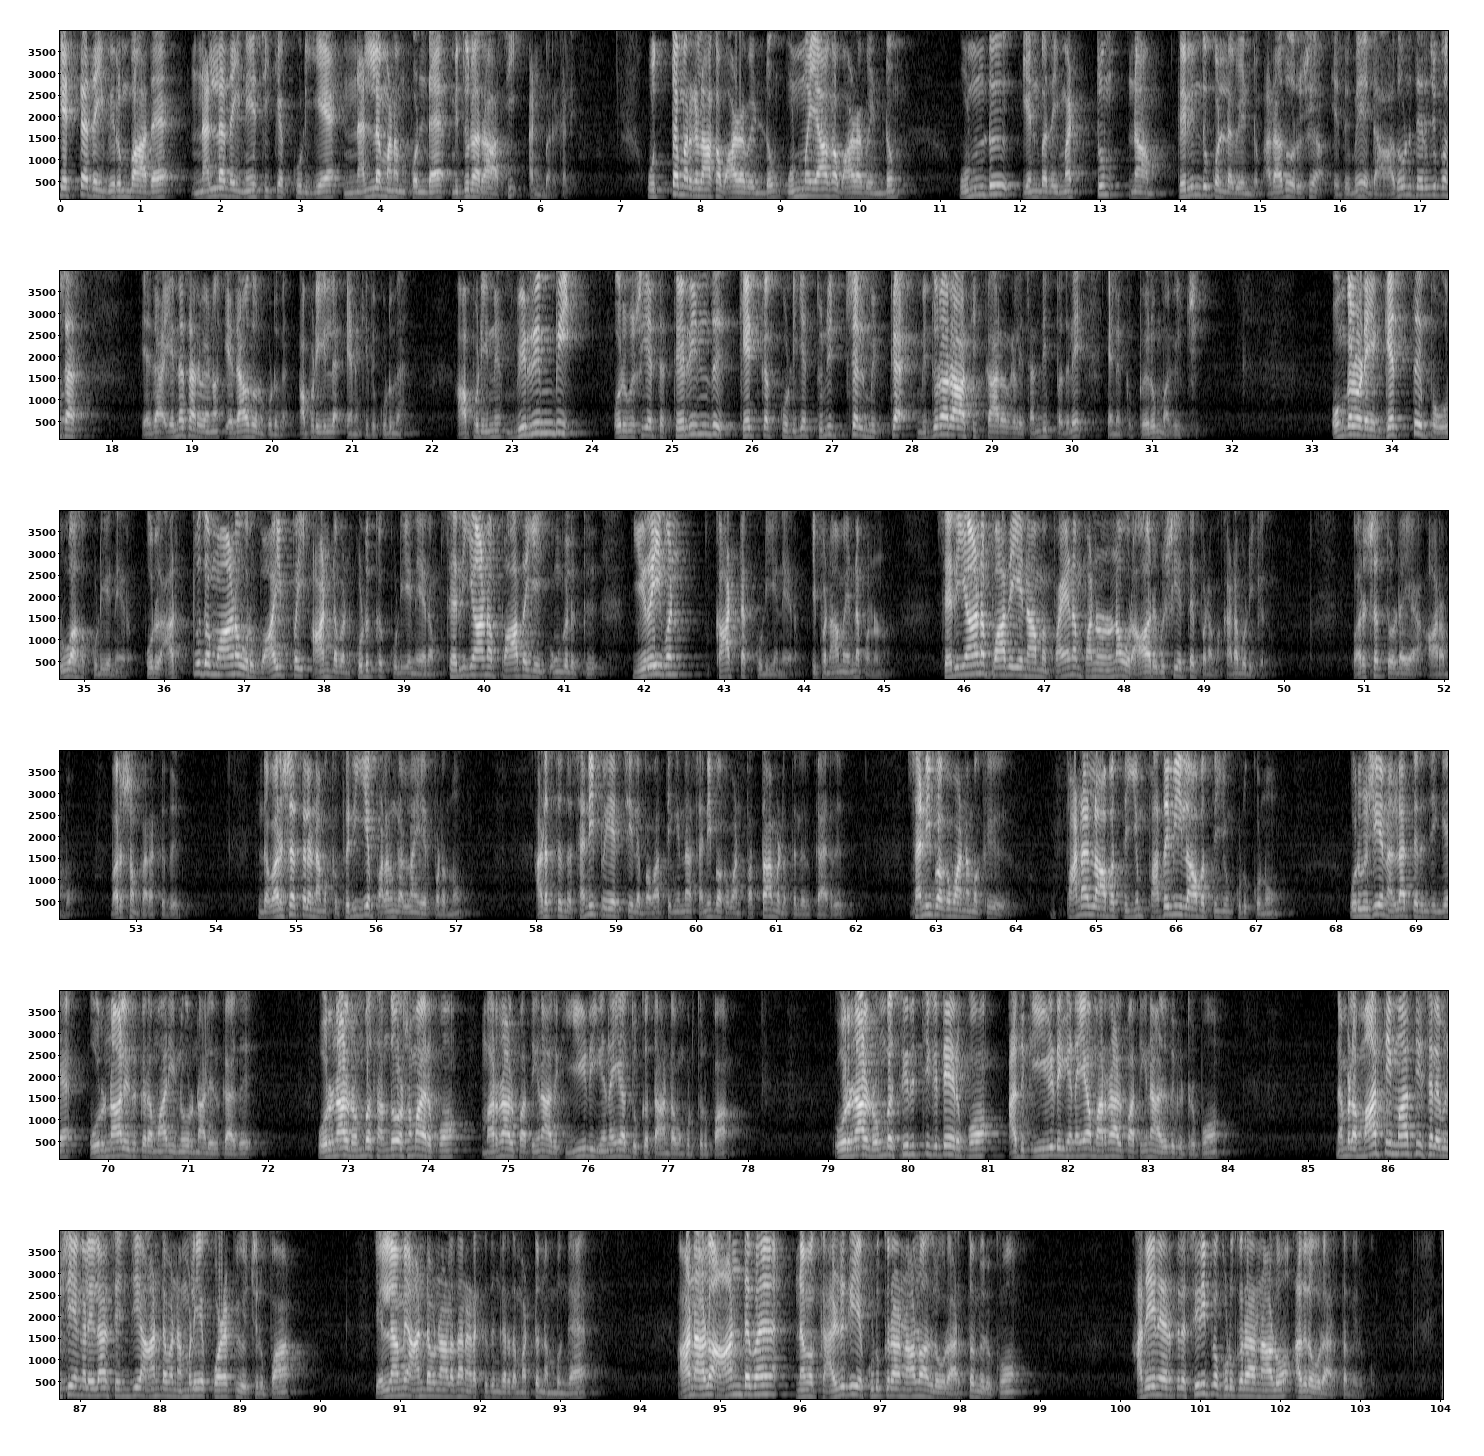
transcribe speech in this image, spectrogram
கெட்டதை விரும்பாத நல்லதை நேசிக்கக்கூடிய நல்ல மனம் கொண்ட மிதுன ராசி அன்பர்களே. உத்தமர்களாக வாழ வேண்டும் உண்மையாக வாழ வேண்டும். உண்டு என்பதை மட்டும் நாம் தெரிந்து கொள்ள வேண்டும். அதாவது ஒரு விஷயம் எதுவுமே ஏதாவது ஒன்று தெரிஞ்சுப்போம் சார். எதா என்ன சார் வேணும்? ஏதாவது ஒன்று கொடுங்க. அப்படி இல்லை எனக்கு இது கொடுங்க. அப்படின்னு விரும்பி ஒரு விஷயத்தை தெரிந்து கேட்கக்கூடிய துணிச்சல் மிக்க மிதுனராசிக்காரர்களை சந்திப்பதிலே எனக்கு பெரும் மகிழ்ச்சி. உங்களுடைய கெத்து இப்போ உருவாகக்கூடிய நேரம். ஒரு அற்புதமான ஒரு வாய்ப்பை ஆண்டவன் கொடுக்கக்கூடிய நேரம். சரியான பாதையை உங்களுக்கு இறைவன் காட்டக்கூடிய நேரம். இப்போ நாம் என்ன பண்ணணும்? சரியான பாதையை நாம் பயணம் பண்ணணும்னா ஒரு ஆறு விஷயத்தை இப்போ நம்ம கடைபிடிக்கணும். வருஷத்துடைய ஆரம்பம். வருஷம் பிறக்குது. இந்த வருஷத்தில் நமக்கு பெரிய பலன்கள்லாம் ஏற்படணும். அடுத்து இந்த சனி பெயர்ச்சியில் இப்போ பார்த்தீங்கன்னா சனி பகவான் பத்தாம் இடத்துல இருக்கார். சனி பகவான் நமக்கு பண லாபத்தையும் பதவி லாபத்தையும் கொடுக்கணும். ஒரு விஷயம் நல்லா தெரிஞ்சிங்க. ஒரு நாள் இருக்கிற மாதிரி இன்னொரு நாள் இருக்காது. ஒரு நாள் ரொம்ப சந்தோஷமாக இருப்போம். மறுநாள் பார்த்தீங்கன்னா அதுக்கு ஈடு இணையாக துக்கத்தை ஆண்டவன் கொடுத்துருப்பான். ஒரு நாள் ரொம்ப சிரிச்சுக்கிட்டே இருப்போம். அதுக்கு ஈடு இணையாக மறுநாள் பார்த்தீங்கன்னா அழுதுகிட்டு இருப்போம். நம்மளை மாற்றி மாற்றி சில விஷயங்களெல்லாம் செஞ்சு ஆண்டவன் நம்மளையே குழப்பி வச்சுருப்பான். எல்லாமே ஆண்டவனால தான் நடக்குதுங்கிறத மட்டும் நம்புங்க. ஆனாலும் ஆண்டவன் நமக்கு அழுகையை கொடுக்குறானாலும் அதில் ஒரு அர்த்தம் இருக்கும். அதே நேரத்தில் சிரிப்பை கொடுக்குறானாலும் அதில் ஒரு அர்த்தம் இருக்கும்.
